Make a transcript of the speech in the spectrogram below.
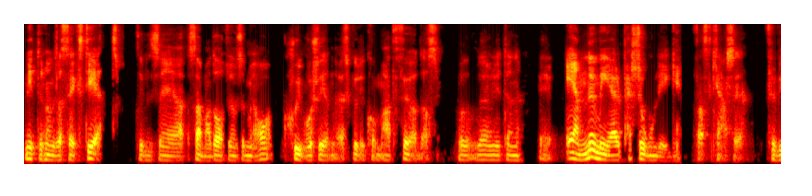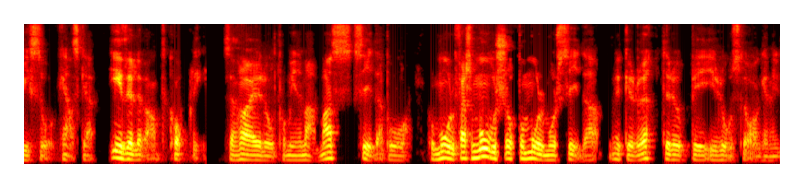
1961. Det vill säga samma datum som jag sju år senare skulle komma att födas. Och det är en liten eh, ännu mer personlig, fast kanske förvisso ganska irrelevant koppling. Sen har jag ju då på min mammas sida, på, på morfars mors och på mormors sida, mycket rötter uppe i, i Roslagen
